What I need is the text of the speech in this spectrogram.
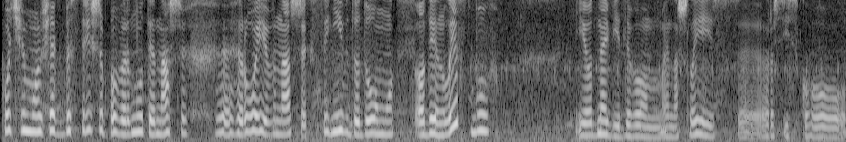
Хочемо як швидше повернути наших е, героїв, наших синів додому. Один лист був і одне відео ми знайшли із е, російського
